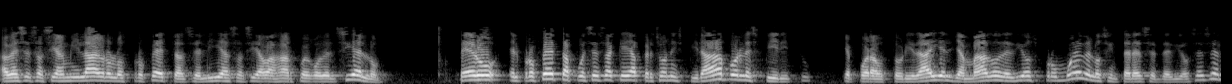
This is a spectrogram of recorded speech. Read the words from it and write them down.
A veces hacían milagros los profetas, Elías hacía bajar fuego del cielo. Pero el profeta pues es aquella persona inspirada por el Espíritu que por autoridad y el llamado de Dios promueve los intereses de Dios. Ese es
